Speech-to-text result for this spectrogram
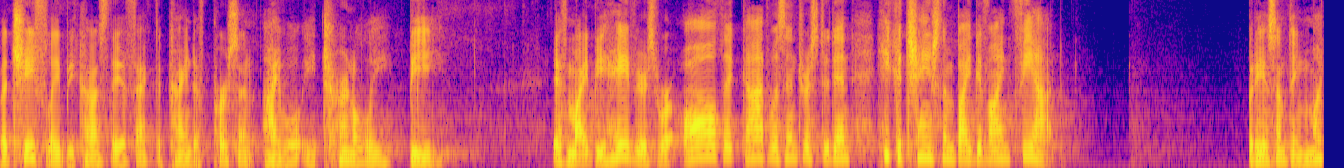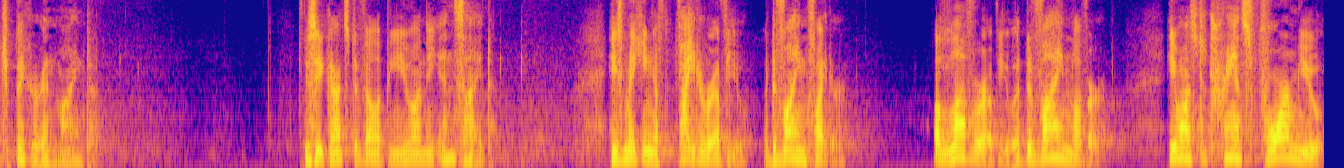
but chiefly because they affect the kind of person I will eternally be. If my behaviors were all that God was interested in, He could change them by divine fiat. But He has something much bigger in mind. You see, God's developing you on the inside. He's making a fighter of you, a divine fighter, a lover of you, a divine lover. He wants to transform you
